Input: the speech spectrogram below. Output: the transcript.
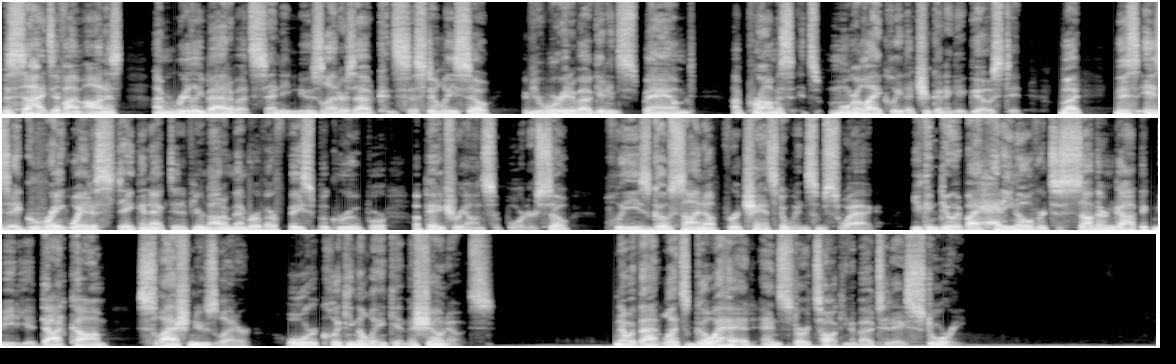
Besides, if I'm honest, I'm really bad about sending newsletters out consistently. So if you're worried about getting spammed, I promise it's more likely that you're going to get ghosted. But this is a great way to stay connected if you're not a member of our Facebook group or a Patreon supporter. So please go sign up for a chance to win some swag. You can do it by heading over to southerngothicmedia.com slash newsletter or clicking the link in the show notes. Now, with that, let's go ahead and start talking about today's story.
